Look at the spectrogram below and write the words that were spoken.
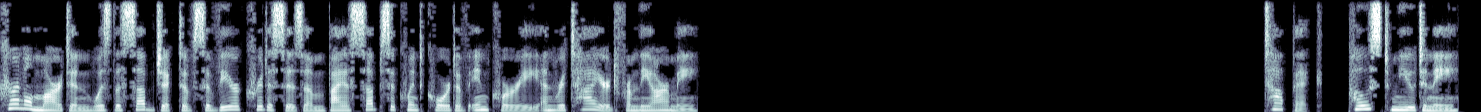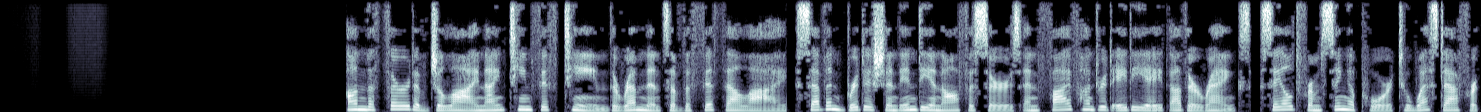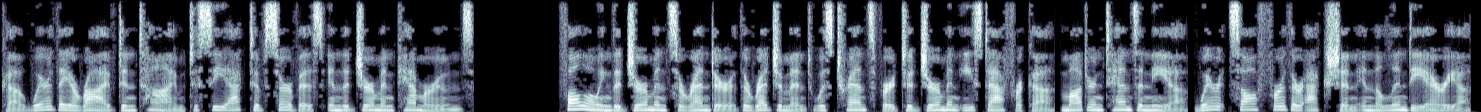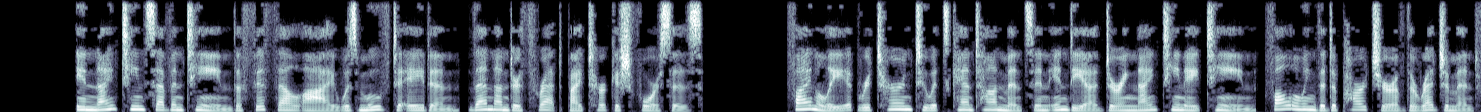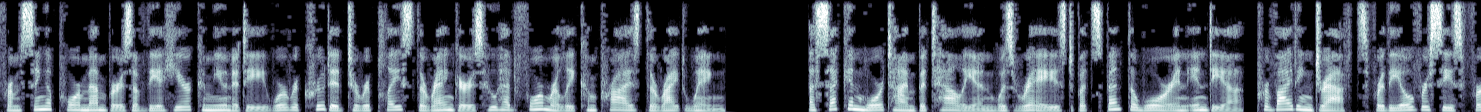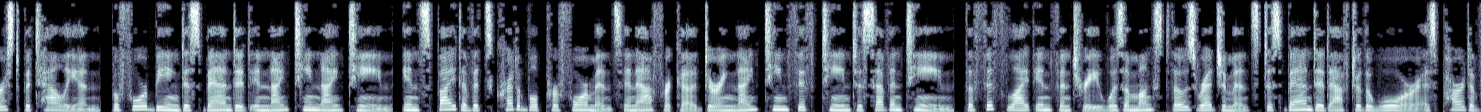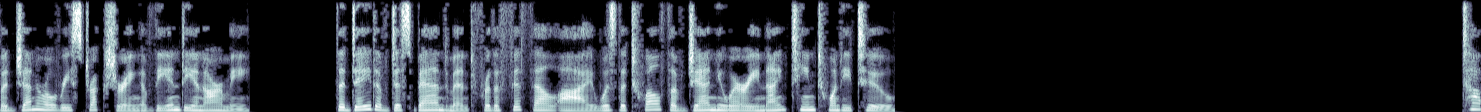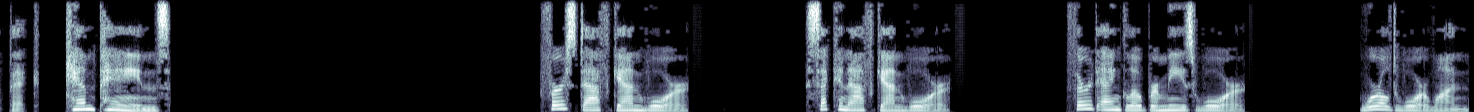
Colonel Martin was the subject of severe criticism by a subsequent court of inquiry and retired from the army. Post-mutiny On 3 July 1915 the remnants of the 5th LI, seven British and Indian officers and 588 other ranks, sailed from Singapore to West Africa where they arrived in time to see active service in the German Cameroons. Following the German surrender the regiment was transferred to German East Africa modern Tanzania where it saw further action in the Lindi area. In 1917 the 5th LI was moved to Aden, then under threat by Turkish forces. Finally it returned to its cantonments in India during 1918. Following the departure of the regiment from Singapore members of the Ahir community were recruited to replace the Ranghars who had formerly comprised the right wing. A second wartime battalion was raised but spent the war in India, providing drafts for the overseas 1st Battalion, before being disbanded in 1919. In spite of its credible performance in Africa during 1915–17, the 5th Light Infantry was amongst those regiments disbanded after the war as part of a general restructuring of the Indian Army. The date of disbandment for the 5th LI was 12 January 1922. Campaigns. First Afghan War. Second Afghan War. Third Anglo-Burmese War. World War I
